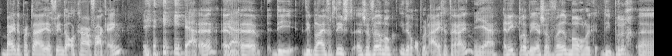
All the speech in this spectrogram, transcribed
beide partijen vinden elkaar vaak eng. ja, Hè? En Ja. eh, die, die blijven het liefst eh, zoveel mogelijk ieder op hun eigen terrein. ja, En ik probeer zoveel mogelijk die brug eh,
